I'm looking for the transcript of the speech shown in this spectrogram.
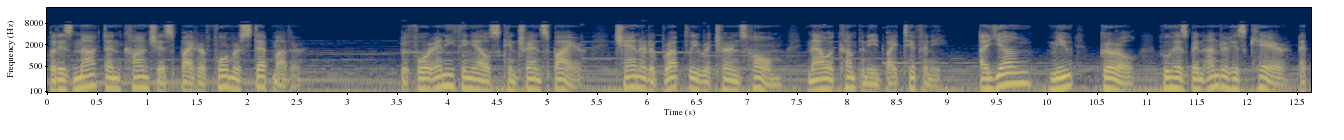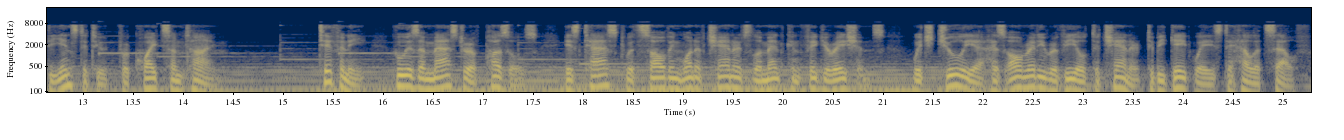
but is knocked unconscious by her former stepmother. Before anything else can transpire, Channard abruptly returns home, now accompanied by Tiffany. A young, mute, girl, who has been under his care at the Institute for quite some time. Tiffany, who is a master of puzzles, is tasked with solving one of Channard's lament configurations, which Julia has already revealed to Channard to be gateways to hell itself.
